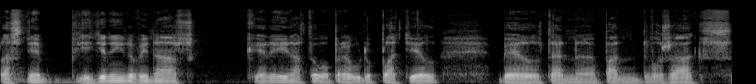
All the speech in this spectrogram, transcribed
Vlastně jediný novinář, který na to opravdu doplatil, byl ten pan Dvořák z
